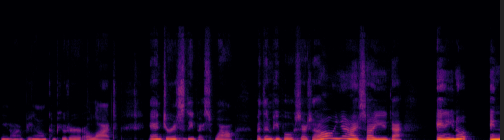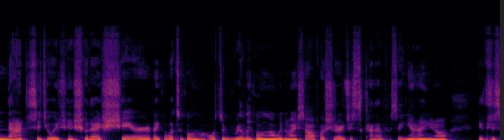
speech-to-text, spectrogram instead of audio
you know, I'm being on computer a lot and during mm. sleep as well. But then people start saying, "Oh yeah, I saw you that," and you know, in that situation, should I share like what's going on, what's really going on with myself, or should I just kind of say, "Yeah, you know, it's just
